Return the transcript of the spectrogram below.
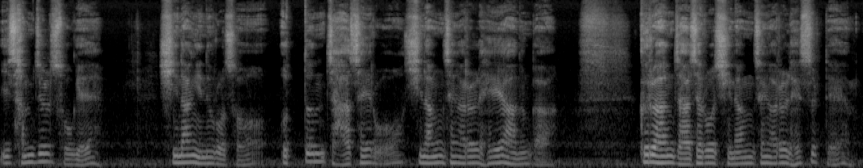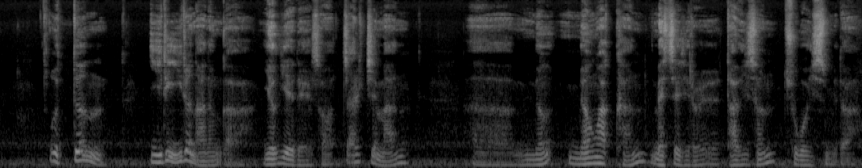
이 3절 속에 신앙인으로서 어떤 자세로 신앙생활을 해야 하는가 그러한 자세로 신앙생활을 했을 때 어떤 일이 일어나는가 여기에 대해서 짧지만 어, 명, 명확한 메시지를 다윗은 주고 있습니다.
